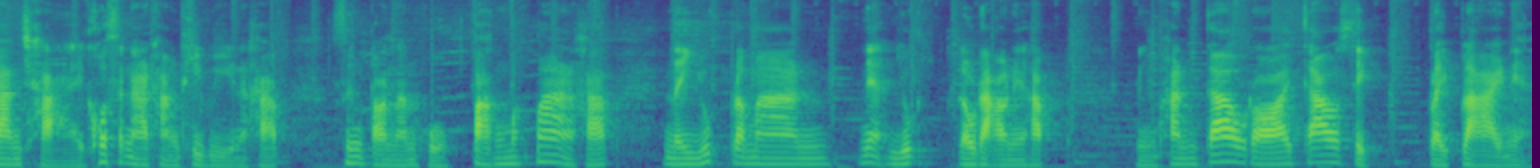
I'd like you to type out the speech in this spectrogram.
การฉายโฆษณาทางทีวีนะครับซึ่งตอนนั้นโหปังมากๆนะครับในยุคประมาณเนี่ยยุคราวๆเนี่ยครับ 1990 ปลายๆเนี่ย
